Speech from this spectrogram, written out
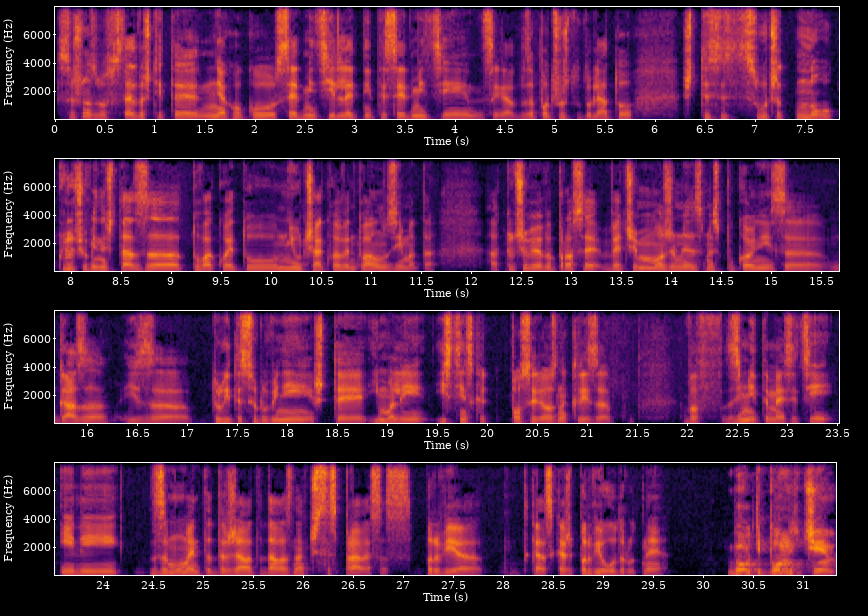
Всъщност в следващите няколко седмици, летните седмици, сега започващото лято, ще се случат много ключови неща за това, което ни очаква евентуално зимата. А ключовият въпрос е, вече можем ли да сме спокойни за газа и за другите суровини? Ще има ли истинска по-сериозна криза в зимните месеци или за момента държавата дава знак, че се справя с първия, така да се каже, първия удар от нея? Бо, ти помниш, че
